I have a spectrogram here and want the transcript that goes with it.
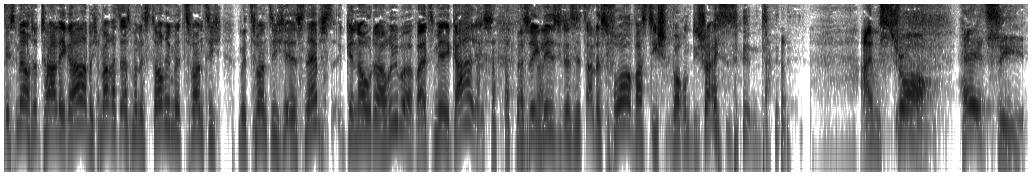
Ist mir auch total egal, aber ich mache jetzt erstmal eine Story mit 20, mit 20 äh, Snaps genau darüber, weil es mir egal ist. Und deswegen lese ich das jetzt alles vor, was die, warum die scheiße sind. I'm strong, healthy,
